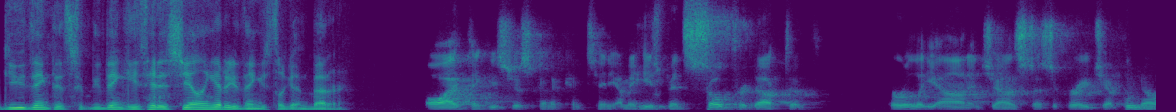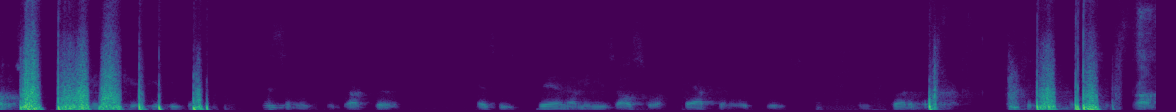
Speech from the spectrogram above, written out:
Do you think this? Do you think he's hit his ceiling yet, or do you think he's still getting better? Oh, I think he's just going to continue. I mean, he's been so productive early on, and Johnston does a great job. Who knows? I mean, been. I mean, he's also a captain, which is incredible. Round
